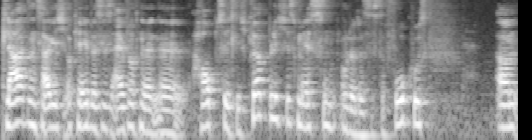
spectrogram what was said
klar, dann sage ich, okay, das ist einfach eine, hauptsächlich körperliches Messen oder das ist der Fokus. Ähm,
